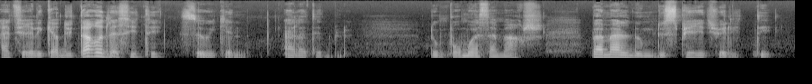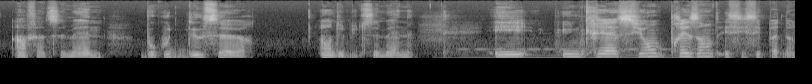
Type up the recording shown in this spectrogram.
à tirer les cartes du tarot de la cité ce week-end à la tête bleue. Donc pour moi ça marche. Pas mal donc de spiritualité en fin de semaine, beaucoup de douceur en début de semaine et une création présente et si c'est pas dans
